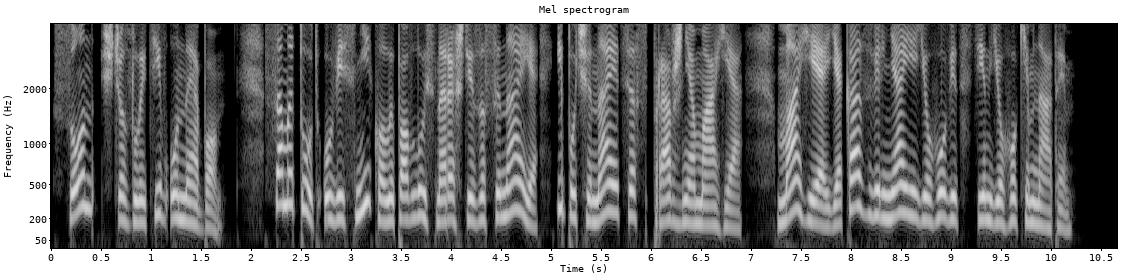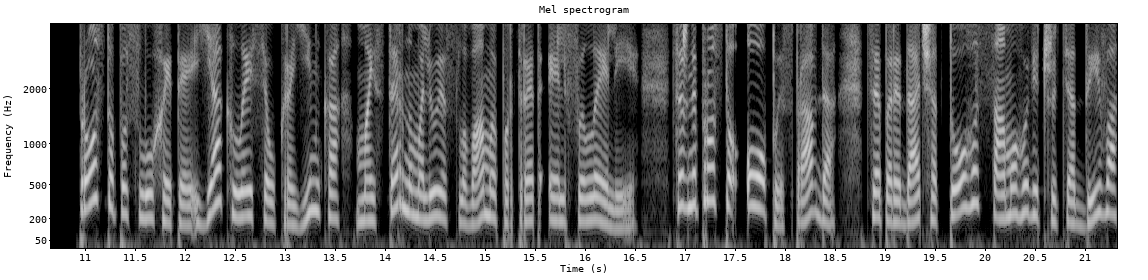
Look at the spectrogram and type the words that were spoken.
сон, що злетів у небо. Саме тут, у вісні, коли Павлусь нарешті засинає, і починається справжня магія. Магія, яка звільняє його від стін його кімнати. Просто послухайте, як Леся Українка майстерно малює словами портрет ельфи Лелії. Це ж не просто опис, правда? Це передача того самого відчуття дива,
